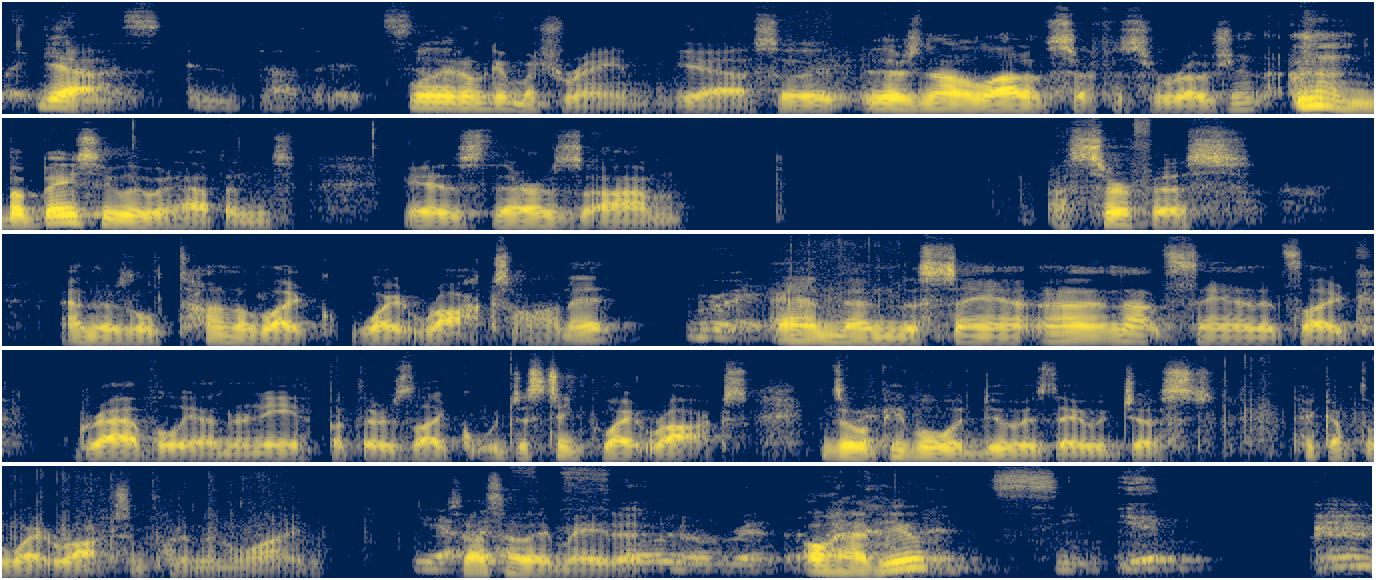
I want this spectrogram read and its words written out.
like Yeah. in, the, in the desert. So. Well, they don't get much rain, yeah. So there's not a lot of surface erosion. but basically, what happens is there's um, a surface, and there's a ton of like white rocks on it, right. and then the sand, uh, not sand, it's like gravelly underneath, but there's like distinct white rocks. And so what people would do is they would just pick up the white rocks and put them in a line. yeah, so that's how I've they made it. It Oh, I have you? Seen, yeah.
